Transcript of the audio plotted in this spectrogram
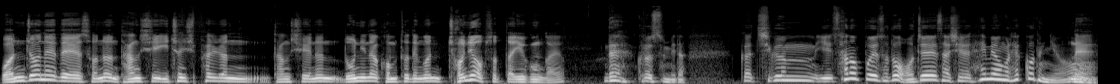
원전에 대해서는 당시 2018년 당시에는 논의나 검토된 건 전혀 없었다 이건가요? 네, 그렇습니다. 그러니까 지금 이 산업부에서도 어제 사실 해명을 했거든요. 네.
